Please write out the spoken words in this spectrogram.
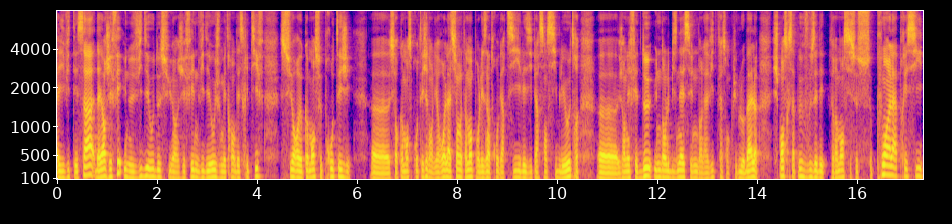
éviter ça. D'ailleurs, j'ai fait une vidéo dessus. Hein. J'ai fait une vidéo, je vous mettrai en descriptif, sur euh, comment se protéger, euh, sur comment se protéger dans les relations, notamment pour les introvertis, les hypersensibles et autres. Euh, j'en ai fait deux, une dans le business et une dans la vie de façon plus globale. Je pense que ça peut vous aider, vraiment, si ce, ce point-là précis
